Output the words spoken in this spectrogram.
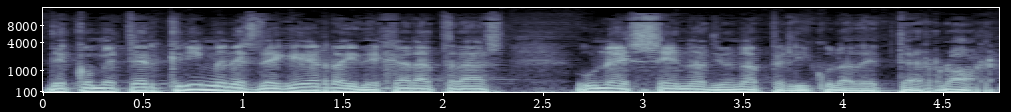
de cometer crímenes de guerra y dejar atrás una escena de una película de terror.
